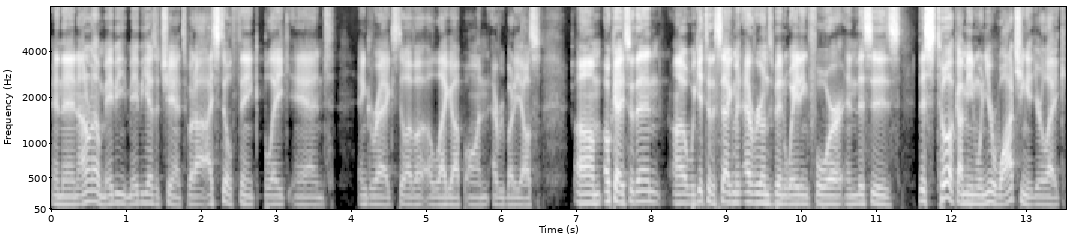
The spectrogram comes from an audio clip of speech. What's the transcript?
And then I don't know, maybe maybe he has a chance, but I, I still think Blake and and Greg still have a, a leg up on everybody else. Um, okay, so then uh, we get to the segment everyone's been waiting for, and this is this took. I mean, when you're watching it, you're like,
